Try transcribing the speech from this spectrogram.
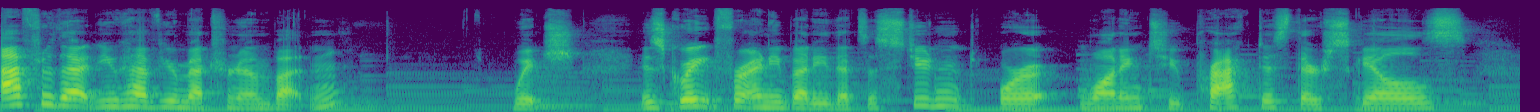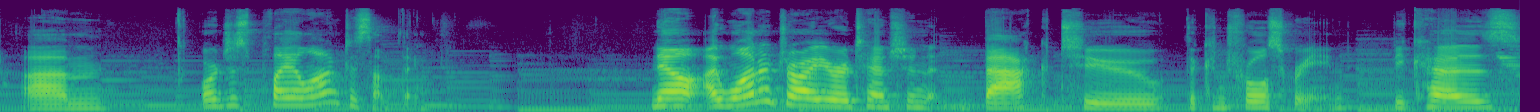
After that, you have your metronome button, which is great for anybody that's a student or wanting to practice their skills um, or just play along to something. Now, I want to draw your attention back to the control screen because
